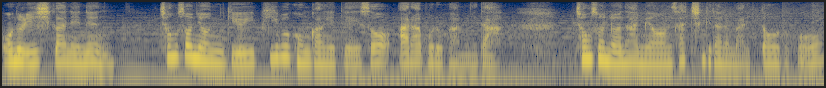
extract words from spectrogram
오늘 이 시간에는 청소년기의 피부 건강에 대해서 알아보려고 합니다. 청소년 하면 사춘기라는 말이 떠오르고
